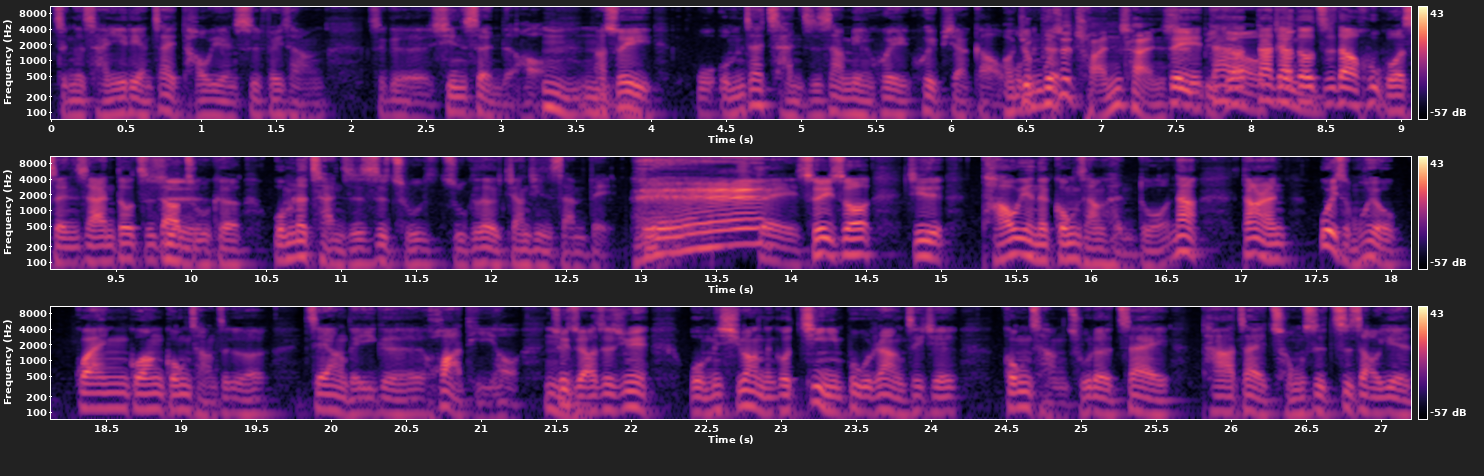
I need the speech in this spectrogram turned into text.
整个产业链，在桃园是非常这个兴盛的哈、嗯嗯。那所以我我们在产值上面会会比较高，哦，我就不是传产，是对，大家大家都知道护国神山，都知道是。竹科，我们的产值是竹竹科的将近三倍。诶对，所以说其实桃园的工厂很多。那当然，为什么会有观光工厂这个这样的一个话题？哦，嗯最主要就是因为我们希望能够进一步让这些工厂，除了在它在从事制造业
